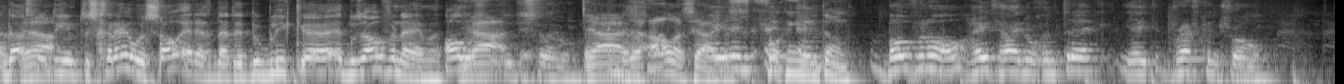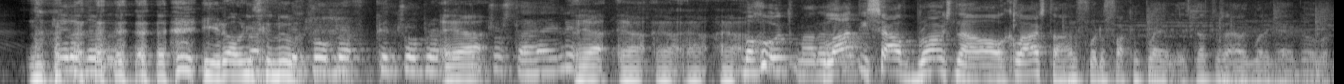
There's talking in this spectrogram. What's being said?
En daar Ja. stond hij hem te schreeuwen zo erg dat het publiek eh, het moest overnemen. Alles Ja. te schreeuwen. Ja, En grap- alles, ja. Hey, Dat is fucking irritant. Bovenal heeft hij nog een track, die heet Breath Control. Ironisch Breath genoeg. Control, breath control, breath Ja. control. Ja, ja, ja, ja. ja. Maar goed, Maar, eh, laat die South Bronx nou al klaarstaan voor de fucking playlist. Dat was eigenlijk wat ik heen wilde.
